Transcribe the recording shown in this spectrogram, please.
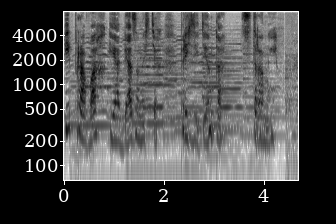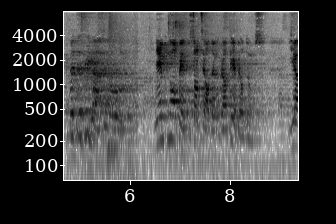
и правах и обязанностях президента страны. Bet es gribētu ņemt nopietni sociāldemokrātu iebildumus. Ja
